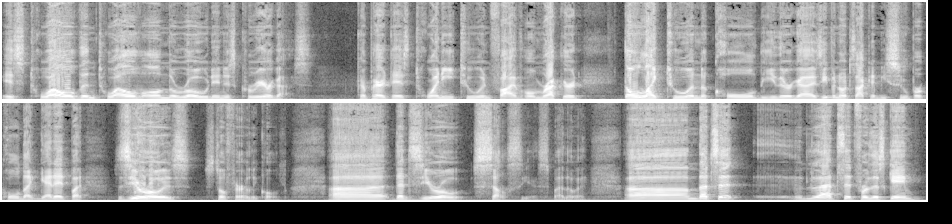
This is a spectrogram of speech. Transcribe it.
is 12 and 12 on the road in his career, guys, compared to his 22 and 5 home record. Don't like Tua in the cold either, guys. Even though it's not going to be super cold, I get it, but zero is still fairly cold. Uh, that's zero Celsius, by the way. Um, that's it. That's it for this game.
